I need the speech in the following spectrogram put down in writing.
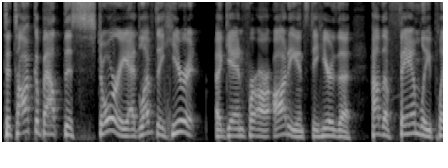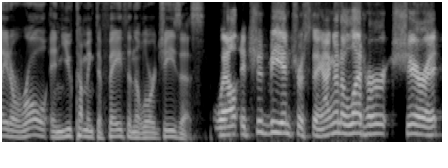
to talk about this story. I'd love to hear it again for our audience to hear the how the family played a role in you coming to faith in the Lord Jesus. Well, it should be interesting. I'm going to let her share it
